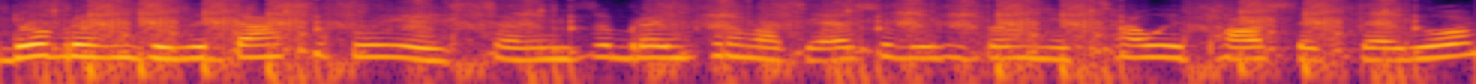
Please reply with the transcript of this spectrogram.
dobra widzowie, da się to jeść, a więc dobra informacja, ja sobie wypełnię cały pasek tego.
